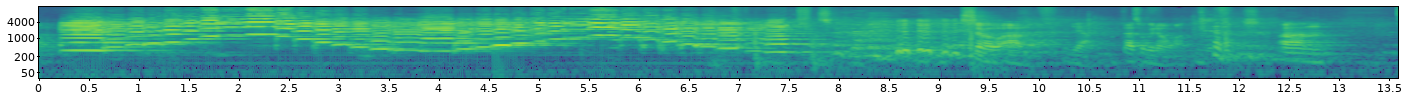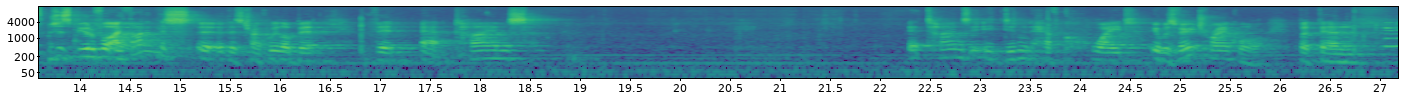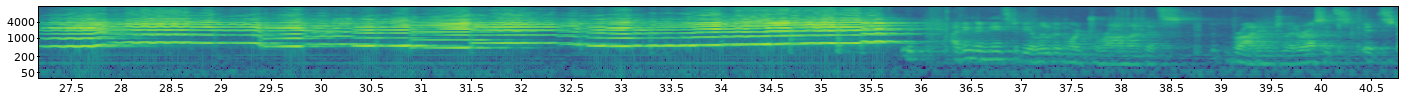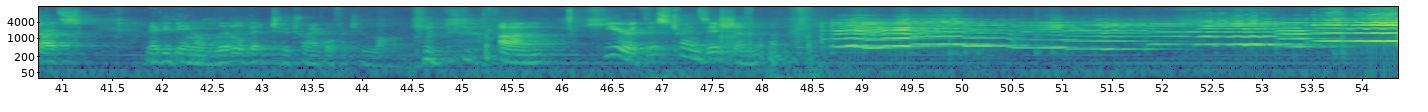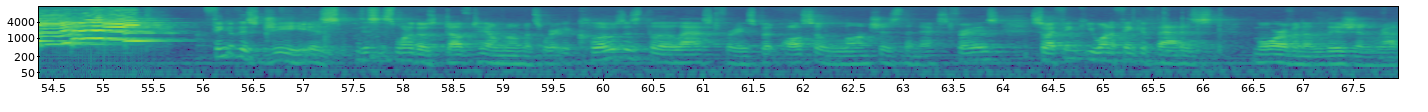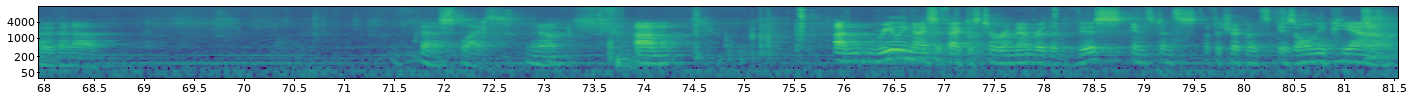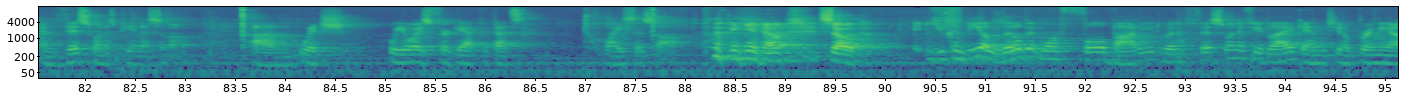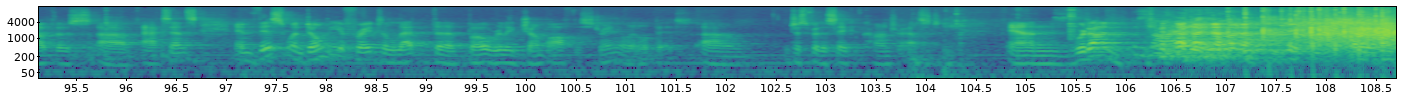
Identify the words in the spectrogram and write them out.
so, um, yeah, that's what we don't want. um, it's just beautiful. I thought in this, uh, this Tranquillo bit, that at times, at times it didn't have quite, it was very tranquil, but then. Think there needs to be a little bit more drama that's brought into it, or else it's, it starts maybe being a little bit too tranquil for too long. um, here, this transition. Think of this G as this is one of those dovetail moments where it closes the last phrase but also launches the next phrase. So I think you want to think of that as more of an elision rather than a than a splice, you know. Um, a really nice effect is to remember that this instance of the triplets is only piano and this one is pianissimo, um, which we always forget that that's twice as soft, you know? So you can be a little bit more full-bodied with this one if you'd like and, you know, bringing out those uh, accents. And this one, don't be afraid to let the bow really jump off the string a little bit, um, just for the sake of contrast. And we're done. no, no,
